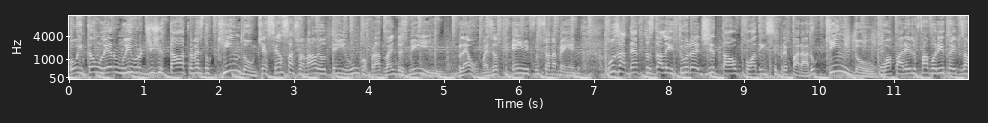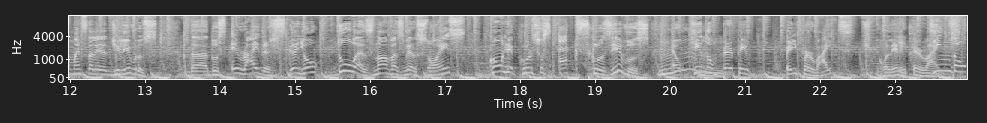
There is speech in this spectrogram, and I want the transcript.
ou então ler um livro digital através do Kindle, que é sensacional. Eu tenho um comprado lá em 2000 e bleu, mas eu tenho e funciona bem ainda. Os adeptos da leitura digital podem se preparar. O Kindle, o aparelho favorito aí dos amantes da de livros da- dos e-riders, ganhou duas novas versões com recursos exclusivos. É o Kindle Paper, Paperwhite. Rolei ali. Paperwhite. Kindle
